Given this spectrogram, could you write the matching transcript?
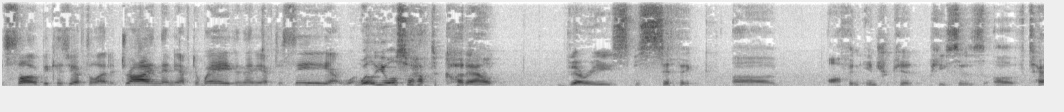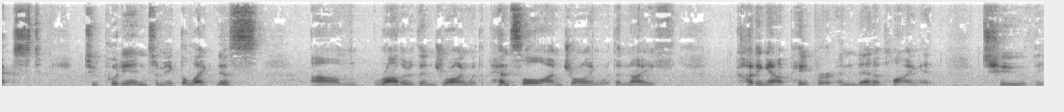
Slow because you have to let it dry, and then you have to wait, and then you have to see. Well, you also have to cut out very specific, uh, often intricate pieces of text to put in to make the likeness. Um, rather than drawing with a pencil, I'm drawing with a knife, cutting out paper, and then applying it to the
